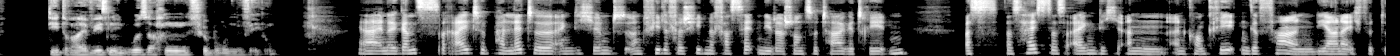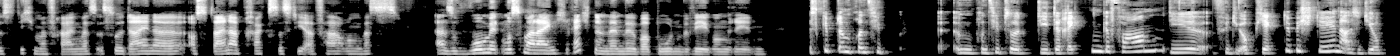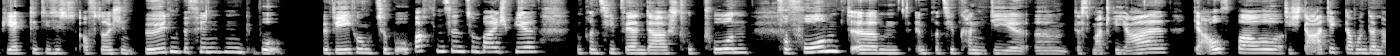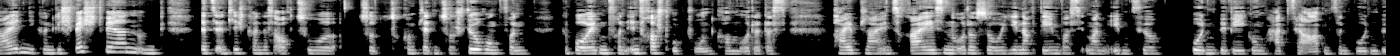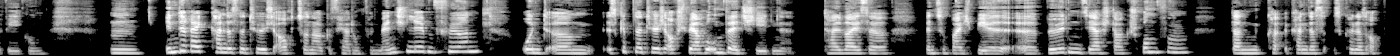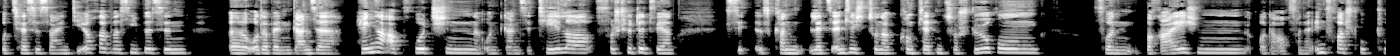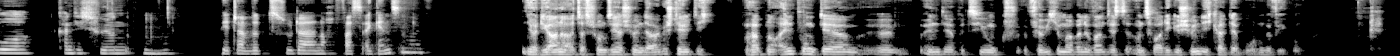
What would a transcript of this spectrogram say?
die drei wesentlichen Ursachen für Bodenbewegung. Ja, eine ganz breite Palette eigentlich und, und viele verschiedene Facetten, die da schon zutage treten. Was, was heißt das eigentlich an, an konkreten Gefahren? Diana, ich würde das dich mal fragen. Was ist so deine, aus deiner Praxis die Erfahrung? Was, also womit muss man eigentlich rechnen, wenn wir über Bodenbewegungen reden? Es gibt im Prinzip im Prinzip so die direkten Gefahren, die für die Objekte bestehen, also die Objekte, die sich auf solchen Böden befinden, wo Bewegungen zu beobachten sind zum Beispiel. Im Prinzip werden da Strukturen verformt. Ähm, Im Prinzip kann die, äh, das Material, der Aufbau, die Statik darunter leiden. Die können geschwächt werden und letztendlich kann das auch zu, zu, zur kompletten Zerstörung von Gebäuden, von Infrastrukturen kommen oder dass Pipelines reisen oder so, je nachdem, was man eben für Bodenbewegung hat, für Arten von Bodenbewegung. Mm, indirekt kann das natürlich auch zu einer Gefährdung von Menschenleben führen. Und ähm, es gibt natürlich auch schwere Umweltschäden. Teilweise, wenn zum Beispiel äh, Böden sehr stark schrumpfen, dann kann das, es können das auch Prozesse sein, die irreversibel sind. Äh, oder wenn ganze Hänge abrutschen und ganze Täler verschüttet werden. Es kann letztendlich zu einer kompletten Zerstörung von Bereichen oder auch von der Infrastruktur kann dies führen. Mhm. Peter, würdest du da noch was ergänzen? Ja, Diana hat das schon sehr schön dargestellt. Ich habe noch einen Punkt, der äh, in der Beziehung für mich immer relevant ist, und zwar die Geschwindigkeit der Bodenbewegung.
